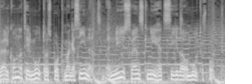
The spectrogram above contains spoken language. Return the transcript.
Välkomna till Motorsportmagasinet, en ny svensk nyhetssida om motorsport.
